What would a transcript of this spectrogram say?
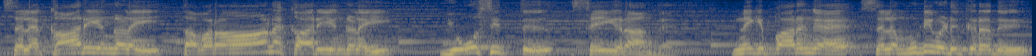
சில காரியங்களை தவறான காரியங்களை யோசித்து செய்கிறாங்க. இன்னைக்கு பாருங்க சில முடிவெடுக்கிறது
